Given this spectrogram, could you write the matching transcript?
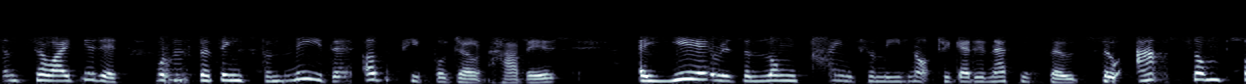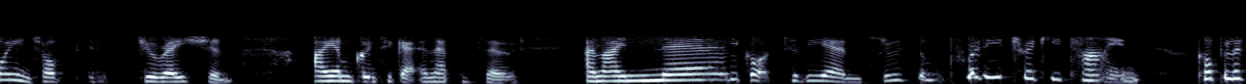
and so I did it. One of the things for me that other people don't have is a year is a long time for me not to get an episode. So at some point of this duration, I am going to get an episode. And I nearly got to the end through some pretty tricky times, a couple of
